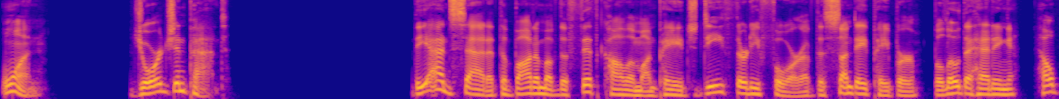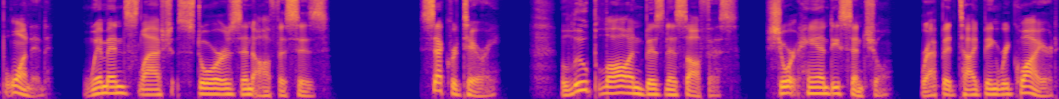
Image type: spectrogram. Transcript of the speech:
1. George and Pat the ad sat at the bottom of the fifth column on page D34 of the Sunday paper below the heading Help Wanted Women slash Stores and Offices. Secretary Loop Law and Business Office. Shorthand essential. Rapid typing required.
